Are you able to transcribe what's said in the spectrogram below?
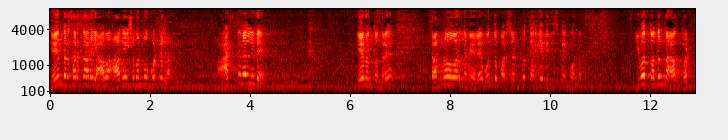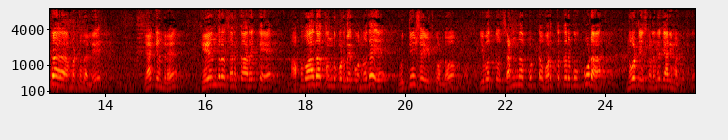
ಕೇಂದ್ರ ಸರ್ಕಾರ ಯಾವ ಆದೇಶವನ್ನೂ ಕೊಟ್ಟಿಲ್ಲ. ಆಕ್ಟಿನಲ್ಲಿದೆ ಏನಂತಂದ್ರೆ ಟರ್ನ್ ಓವರ್ನ ಮೇಲೆ ಒಂದು ಪರ್ಸೆಂಟ್ ತೆರಿಗೆ ವಿಧಿಸಬೇಕು ಅನ್ನೋದು. ಇವತ್ತು ಅದನ್ನ ದೊಡ್ಡ ಮಟ್ಟದಲ್ಲಿ, ಯಾಕೆಂದ್ರೆ ಕೇಂದ್ರ ಸರ್ಕಾರಕ್ಕೆ ಅಪವಾದ ತಂದು ಕೊಡಬೇಕು ಅನ್ನೋದೇ ಉದ್ದೇಶ ಇಟ್ಕೊಂಡು ಇವತ್ತು ಸಣ್ಣ ಪುಟ್ಟ ವರ್ತಕರಿಗೂ ಕೂಡ ನೋಟಿಸ್ಗಳನ್ನು ಜಾರಿ ಮಾಡಿಬಿಟ್ಟಿದೆ.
